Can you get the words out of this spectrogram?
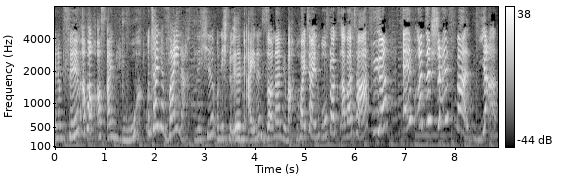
Einem Film, aber auch aus einem Buch und eine weihnachtliche und nicht nur irgendeine, sondern wir machen heute einen Roblox-Avatar für Elf und der Schelfmann. Ja,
